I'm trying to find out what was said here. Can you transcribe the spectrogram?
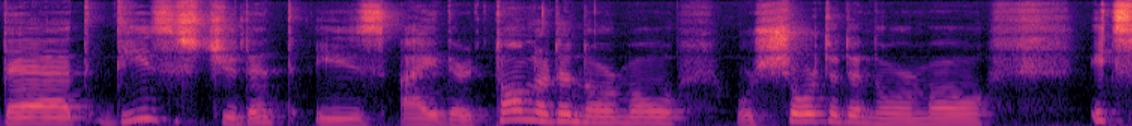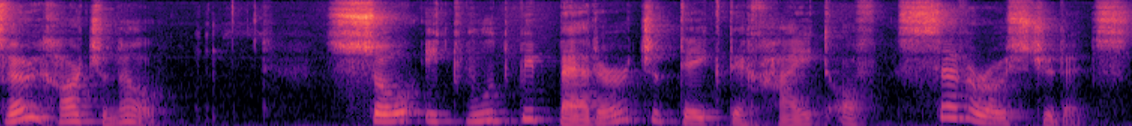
that this student is either taller than normal or shorter than normal. It's very hard to know. So it would be better to take the height of several students,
